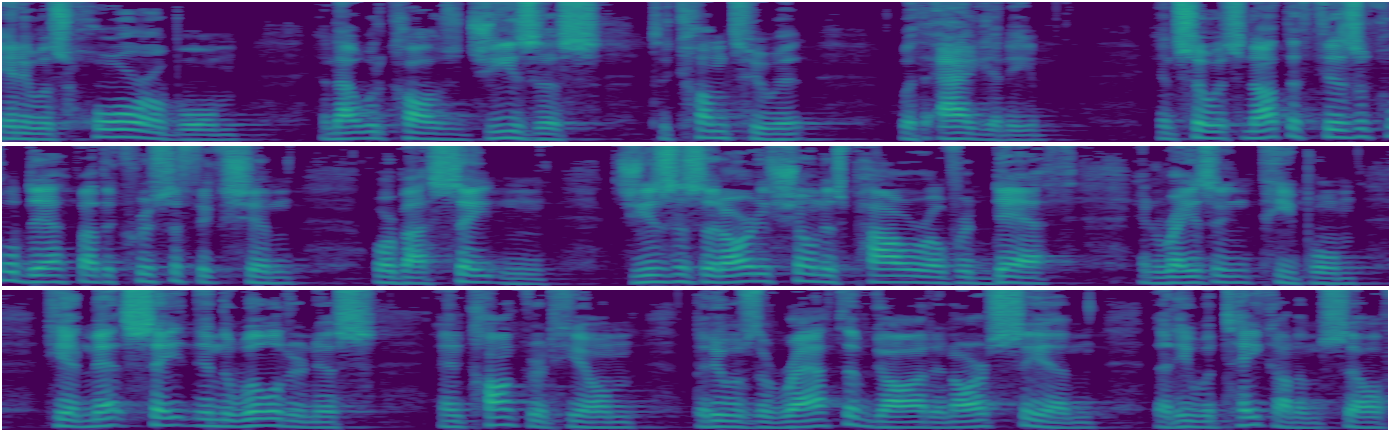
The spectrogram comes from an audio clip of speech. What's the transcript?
and it was horrible, and that would cause Jesus to come to it with agony. And so it's not the physical death by the crucifixion or by Satan. Jesus had already shown his power over death and raising people. He had met Satan in the wilderness and conquered him, but it was the wrath of God and our sin that he would take on himself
